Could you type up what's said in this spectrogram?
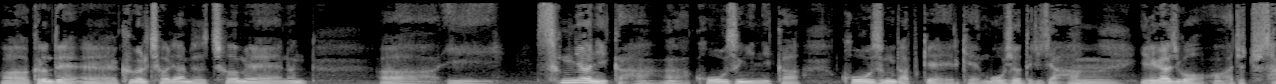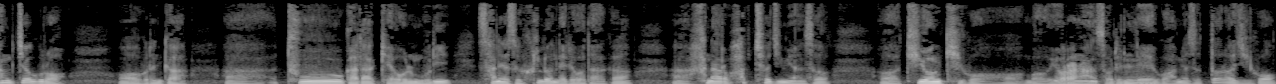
어, 그런데 에, 그걸 처리하면서 처음에는 어, 이 승려니까 어, 고승이니까 고승답게 이렇게 모셔드리자. 음, 이래가지고 어, 아주 추상적으로 어 그러니까 아, 두 가닥 개울물이 산에서 흘러내려오다가 아, 하나로 합쳐지면서 어, 뒤엉키고 어, 뭐 요란한 소리를 음. 내고 하면서 떨어지고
